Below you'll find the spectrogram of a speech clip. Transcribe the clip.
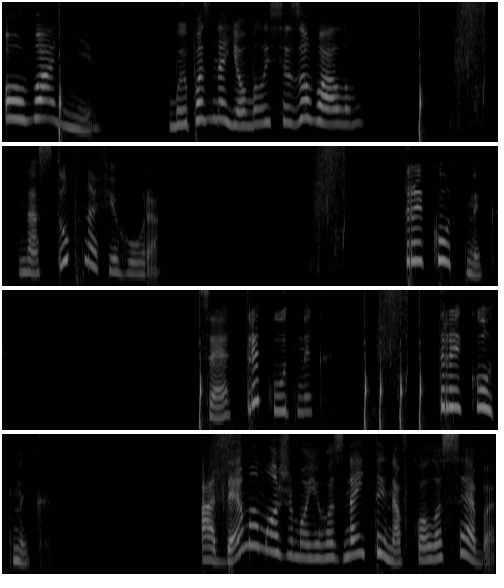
овальні. Ми познайомилися з овалом. Наступна фігура. Трикутник. Це трикутник. Трикутник. А де ми можемо його знайти навколо себе?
